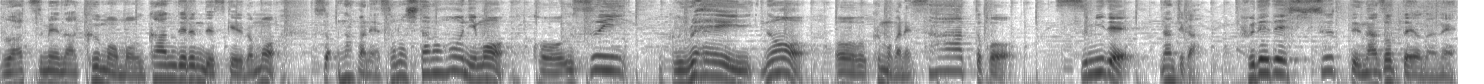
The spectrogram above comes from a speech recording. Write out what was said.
分厚めな雲も浮かんでるんですけれどもそなんかねその下の方にもこう薄いグレーの雲がねさーっとこう墨でなんていうか筆でスッてなぞったようなね、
